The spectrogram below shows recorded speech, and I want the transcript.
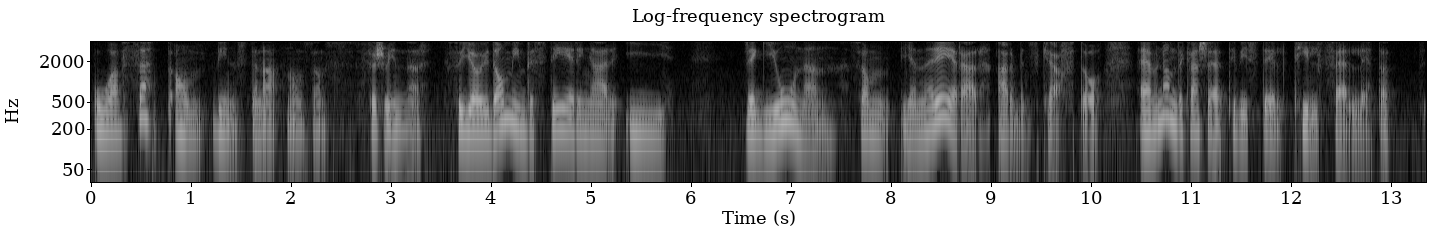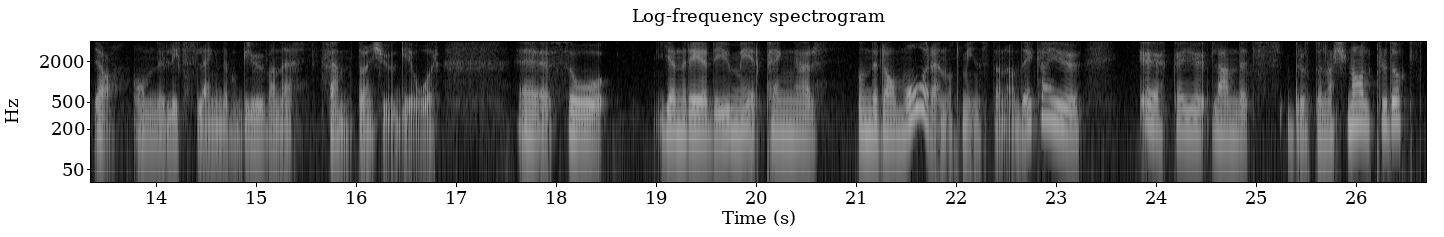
Oavsett om vinsterna någonstans försvinner så gör ju de investeringar i regionen som genererar arbetskraft. Och även om det kanske är till viss del tillfälligt att ja, om nu livslängden på gruvan är 15-20 år eh, så genererar det ju mer pengar under de åren åtminstone. Och det kan ju ökar ju landets bruttonationalprodukt.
